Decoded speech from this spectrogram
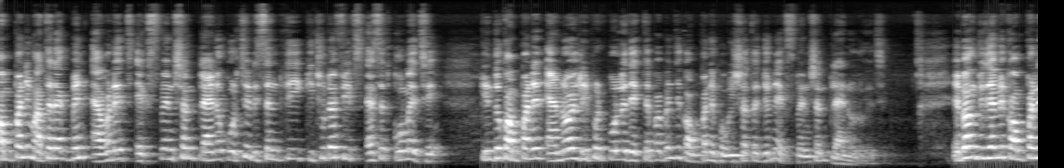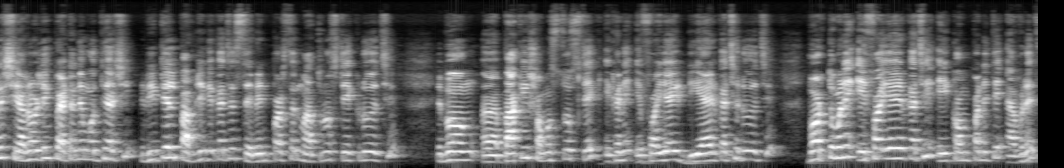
কোম্পানি মাথায় রাখবেন অ্যাভারেজ এক্সপেনশন প্ল্যানও করছে। রিসেন্টলি কিছুটা ফিক্সড অ্যাসেট কমেছে, কিন্তু কোম্পানির অ্যানুয়াল রিপোর্ট পড়লে দেখতে পাবেন যে কোম্পানির ভবিষ্যতের জন্য এক্সপেনশন প্ল্যানও রয়েছে। এবং যদি আমি কোম্পানির শেয়ার হোল্ডিং প্যাটার্নের মধ্যে আসি রিটেল পাবলিকের কাছে সেভেন পার্সেন্ট মাত্র স্টেক রয়েছে এবং বাকি সমস্ত স্টেক এখানে এফআইআই ডিআই এর কাছে রয়েছে। বর্তমানে এফআইআই এর কাছে এই কোম্পানিতে অ্যাভারেজ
